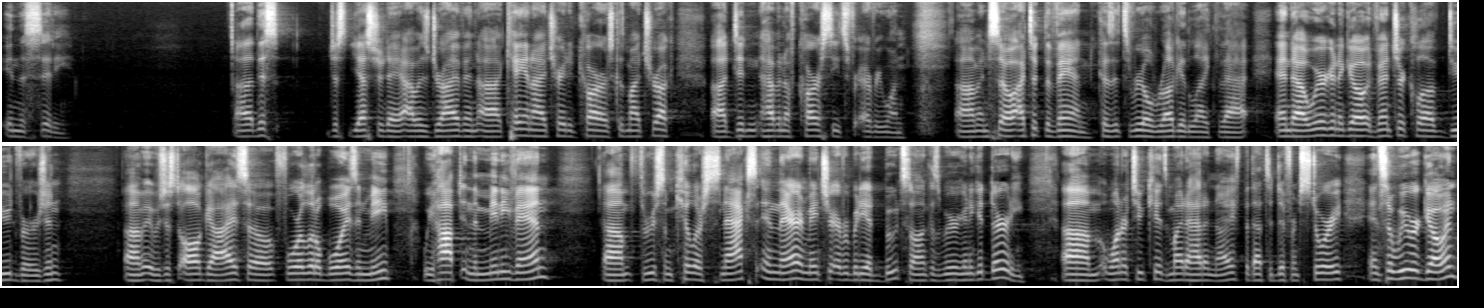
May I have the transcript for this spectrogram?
in the city. Uh, this just yesterday, I was driving. Uh, Kay and I traded cars because my truck uh, didn't have enough car seats for everyone. Um, and so I took the van because it's real rugged like that. And uh, we were going to go Adventure Club dude version. Um, it was just all guys, so four little boys and me. We hopped in the minivan um, threw some killer snacks in there and made sure everybody had boots on because we were going to get dirty. Um, one or two kids might have had a knife, but that's a different story. And so we were going,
